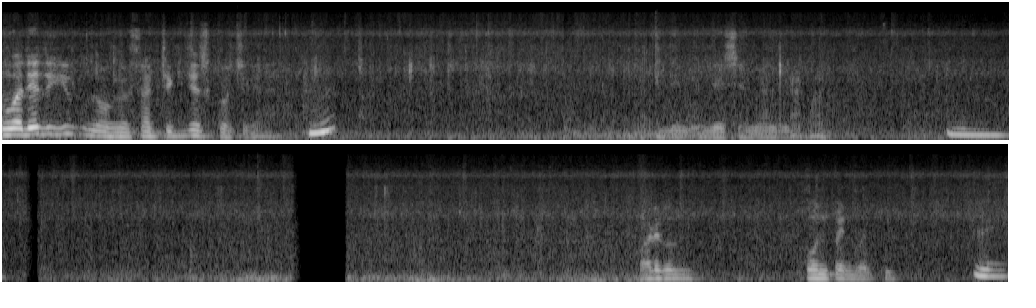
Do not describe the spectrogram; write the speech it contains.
నువ్వు అదేదో ఇవ్వు, ఒకసారి చెక్ చేసుకోవచ్చు కదా హ్మ్? ఇది చేసే మెయిల్ లేక అడుగుంది ఫోన్ పైన బట్టి లేదు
